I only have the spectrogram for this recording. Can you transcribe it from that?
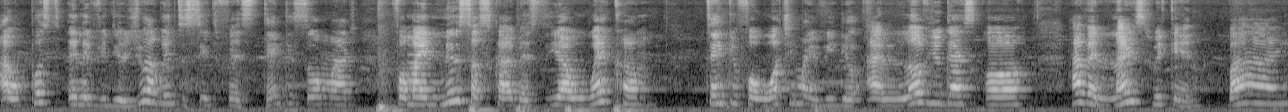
I will post any videos you are going to see it first. Thank you so much. For my new subscribers you are welcome. Thank you for watching my video. I love you guys all. Have a nice weekend. Bye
